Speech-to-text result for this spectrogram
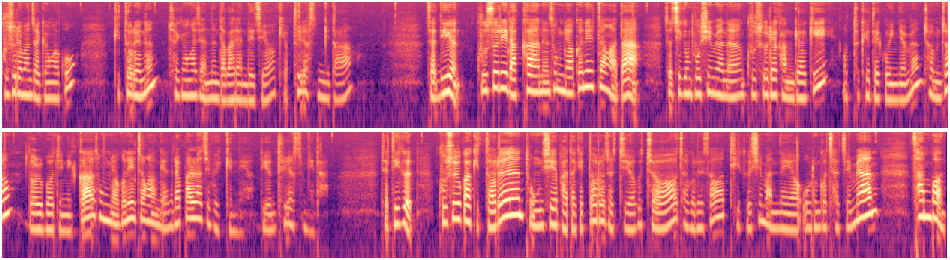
구슬에만 작용하고 깃털에는 작용하지 않는다. 말이 안 되지요. 기억 틀렸습니다. 자, 니은. 구슬이 낙하하는 속력은 일정하다. 자, 지금 보시면은 구슬의 간격이 어떻게 되고 있냐면 점점 넓어지니까 속력은 일정한 게 아니라 빨라지고 있겠네요. 니은 틀렸습니다. 자, 디귿. 구슬과 깃털은 동시에 바닥에 떨어졌지요. 그쵸? 자, 그래서 디귿이 맞네요. 옳은 거 찾으면 3번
